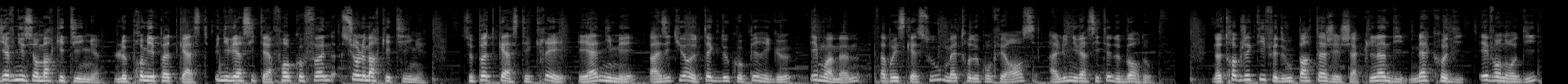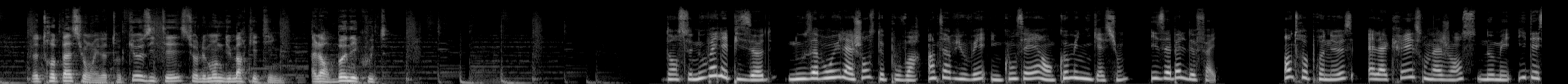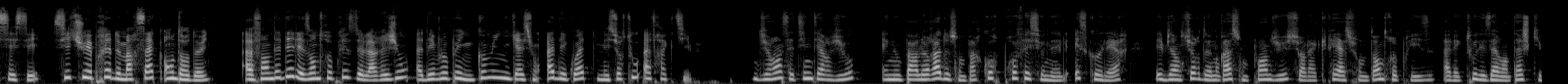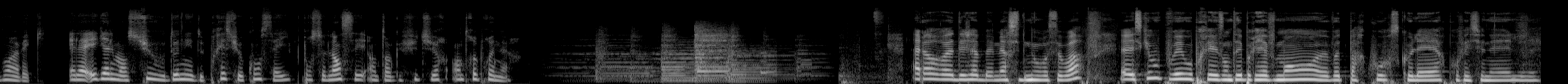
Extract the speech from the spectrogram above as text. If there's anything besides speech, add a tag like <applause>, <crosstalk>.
Bienvenue sur Marketing, le premier podcast universitaire francophone sur le marketing. Ce podcast est créé et animé par les étudiants de TechDeco Périgueux et moi-même, Fabrice Cassou, maître de conférence à l'Université de Bordeaux. Notre objectif est de vous partager chaque lundi, mercredi et vendredi notre passion et notre curiosité sur le monde du marketing. Alors bonne écoute Dans ce nouvel épisode, nous avons eu la chance de pouvoir interviewer une conseillère en communication, Isabelle Defaille. Entrepreneuse, elle a créé son agence nommée IDCC, située près de Marsac en Dordogne, afin d'aider les entreprises de la région à développer une communication adéquate mais surtout attractive. Durant cette interview, elle nous parlera de son parcours professionnel et scolaire et bien sûr donnera son point de vue sur la création d'entreprises avec tous les avantages qui vont avec. Elle a également su vous donner de précieux conseils pour se lancer en tant que futur entrepreneur. Alors euh, déjà, ben, merci de nous recevoir. Euh, Est-ce que vous pouvez vous présenter brièvement euh, votre parcours scolaire, professionnel?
